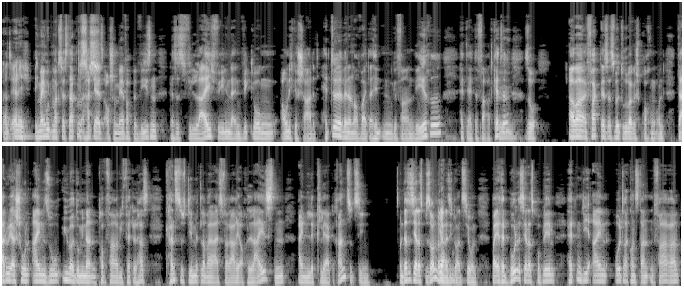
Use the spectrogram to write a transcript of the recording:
Ganz ehrlich. Ich meine, gut, Max Verstappen hat ja jetzt auch schon mehrfach bewiesen, dass es vielleicht für ihn in der Entwicklung auch nicht geschadet hätte, wenn er noch weiter hinten gefahren wäre. Hätte, hätte Fahrradkette. Mhm. So. Aber Fakt ist, es wird drüber gesprochen. Und da du ja schon einen so überdominanten Topfahrer wie Vettel hast, kannst du es dir mittlerweile als Ferrari auch leisten, einen Leclerc ranzuziehen. Und das ist ja das Besondere ja. an der Situation. Bei Red Bull ist ja das Problem, hätten die einen ultrakonstanten Fahrer,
